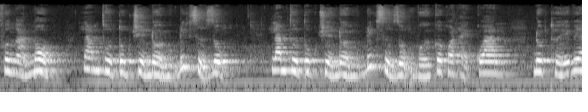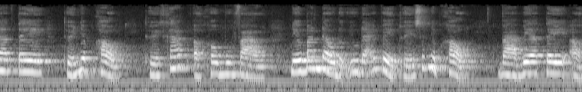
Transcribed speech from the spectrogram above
Phương án 1 làm thủ tục chuyển đổi mục đích sử dụng. Làm thủ tục chuyển đổi mục đích sử dụng với cơ quan hải quan, nộp thuế VAT, thuế nhập khẩu, thuế khác ở khâu mua vào nếu ban đầu được ưu đãi về thuế xuất nhập khẩu và VAT ở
